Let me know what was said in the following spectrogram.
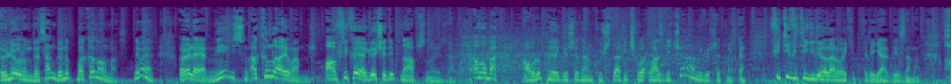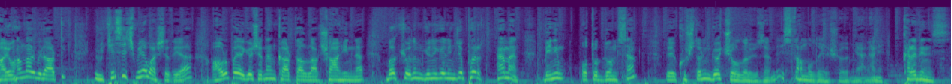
ölüyorum desen dönüp bakan olmaz. Değil mi? Öyle yani. Niye gitsin? Akıllı hayvanmış. Afrika'ya göç edip ne yapsın o yüzden? Ama bak Avrupa'ya göç eden kuşlar hiç vazgeçiyorlar mı göç etmekten? Fiti fiti gidiyorlar vakitleri geldiği zaman. Hayvanlar bile artık ülke seçmeye başladı ya. Avrupa'ya göç eden kartallar, şahinler. Bakıyordum günü gelince pır hemen. Benim oturduğum semt e, kuşların göç yolları üzerinde İstanbul'da yaşıyorum yani. Hani Karadeniz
